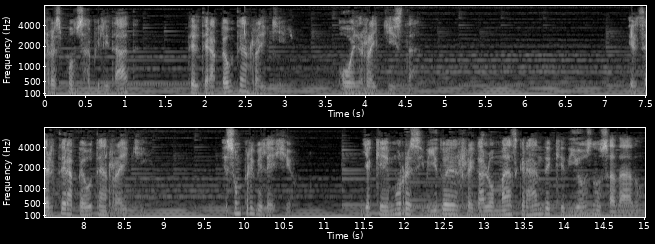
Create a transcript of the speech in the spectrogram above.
responsabilidad del terapeuta en Reiki o el reikista. El ser terapeuta en Reiki es un privilegio, ya que hemos recibido el regalo más grande que Dios nos ha dado,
